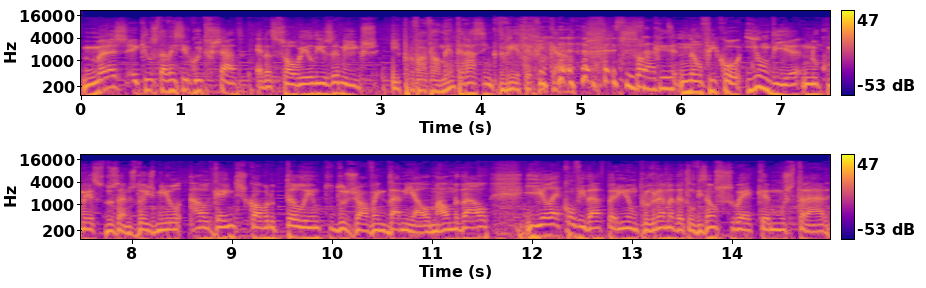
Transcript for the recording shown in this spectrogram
Mas aquilo estava em circuito fechado. Era só ele e os amigos. E provavelmente era assim que deveria ter ficado. só que não ficou. E um dia, no começo dos anos 2000, alguém descobre o talento do jovem Daniel Malmedal e ele é convidado para ir a um programa da televisão sueca mostrar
